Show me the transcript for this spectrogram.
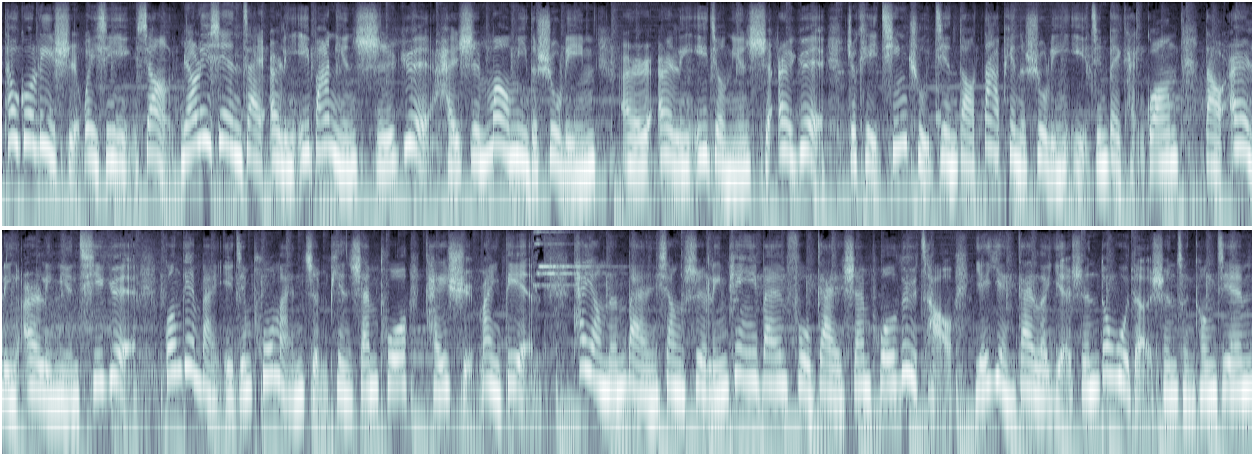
透过历史卫星影像，苗栗县在二零一八年十月还是茂密的树林，而二零一九年十二月就可以清楚见到大片的树林已经被砍光。到二零二零年七月，光电板已经铺满整片山坡，开始卖电。太阳能板像是鳞片一般。覆盖山坡绿草，也掩盖了野生动物的生存空间。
